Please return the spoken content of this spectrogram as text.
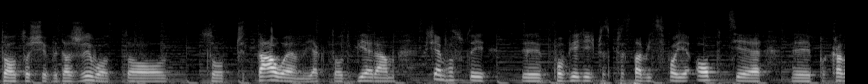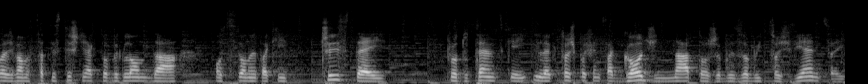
to, co się wydarzyło, to, co czytałem, jak to odbieram, chciałem po prostu tutaj y, powiedzieć, przedstawić swoje opcje, y, pokazać Wam statystycznie, jak to wygląda od strony takiej czystej, producenckiej, ile ktoś poświęca godzin na to, żeby zrobić coś więcej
